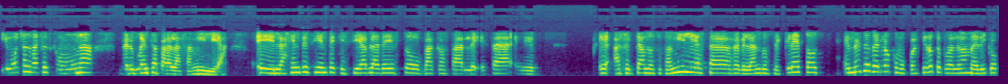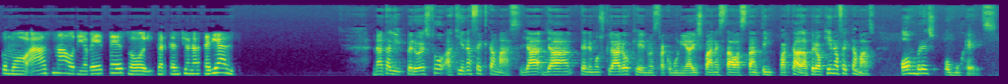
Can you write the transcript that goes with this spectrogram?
y muchas veces como una vergüenza para la familia. Eh, la gente siente que si habla de esto va a causarle, está eh, eh, afectando a su familia, está revelando secretos, en vez de verlo como cualquier otro problema médico como asma o diabetes o hipertensión arterial. Natalie, pero esto a quién afecta más? Ya, ya tenemos claro que nuestra comunidad hispana está bastante impactada, pero ¿a quién afecta más? ¿Hombres o mujeres?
